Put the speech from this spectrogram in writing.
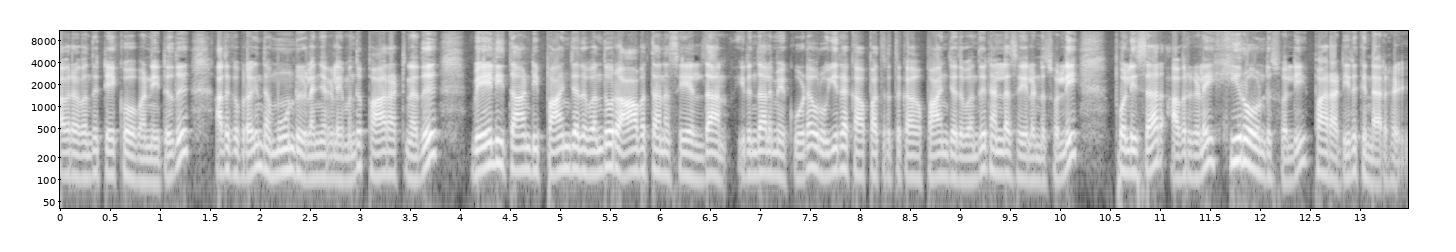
அவரை வந்து டேக் ஓவர் பண்ணிட்டு அதுக்கு பிறகு இந்த மூன்று இளைஞர்களையும் வந்து பாராட்டினது. வேலி தாண்டி பாஞ்சது வந்து ஒரு ஆபத்தான செயல் தான் இருந்தாலுமே கூட ஒரு உயிரை காப்பாற்றுறதுக்காக பாஞ்சது வந்து நல்ல செயல் என்று சொல்லி போலீசார் அவர்களை ஹீரோ என்று சொல்லி பாராட்டியிருக்கிறார்கள்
